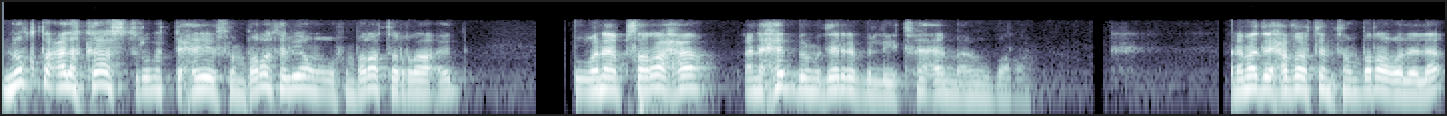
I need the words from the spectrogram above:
نقطة على كاسترو بالتحديد في مباراة اليوم وفي مباراة الرائد. وأنا بصراحة أنا احب المدرب اللي يتفاعل مع المباراة. أنا ما ادري حضرت انت المباراة ولا لا؟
